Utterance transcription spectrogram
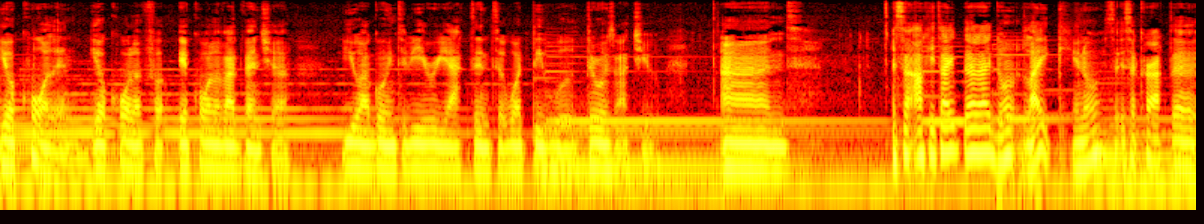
your calling, your call of your call of adventure, you are going to be reacting to what the world throws at you and it's an archetype that I don't like. You know, it's, it's a character.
